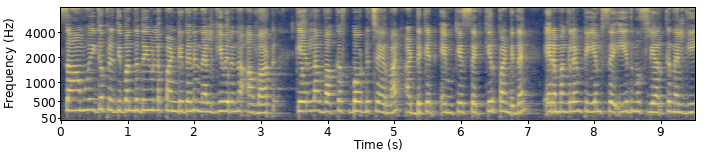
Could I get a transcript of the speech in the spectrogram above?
സാമൂഹിക പ്രതിബദ്ധതയുള്ള പണ്ഡിതന് നൽകി വരുന്ന award Kerala Waqf board chairman advocate M K Zakir പണ്ഡിതൻ എരമംഗലം ടി എം സയ്യീദ് മുസ്ലിയാർക്ക് നൽകി.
